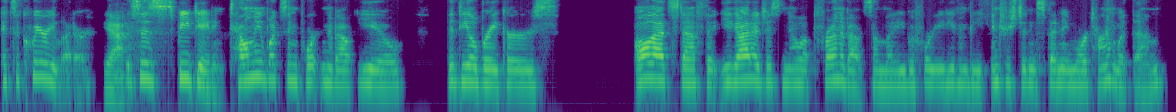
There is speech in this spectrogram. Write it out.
it's a query letter. yeah This is speed dating. Tell me what's important about you, the deal breakers, all that stuff that you got to just know up front about somebody before you'd even be interested in spending more time with them.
